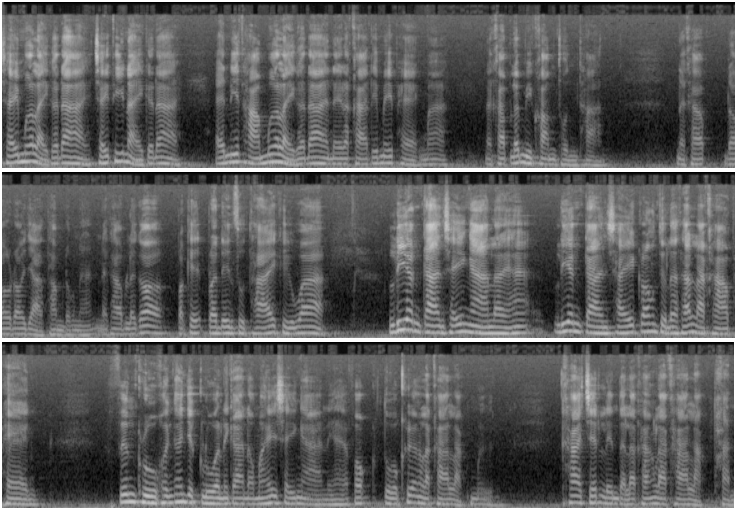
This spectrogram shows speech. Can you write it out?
ใช้เมื่อไหร่ก็ได้ ใช้ที่ไหนก็ได้ anytime เมื่อไหร่ก็ได้ในราคาที่ไม่แพงมากนะครับ และมีความทนทานนะครับ เราเราอยากทำตรงนั้นนะครับ แล้วก็ประเด็นประเด็นสุดท้ายคือว่า เลี่ยงการใช้งานอะไรฮะเลี่ยงการใช้กล้องจุลทรรศน์ราคาแพง ซึ่งครูค่อนข้างจะกลัวในการเอามาให้ใช้งานเนี่ยฮะเพราะตัวเครื่องราคาหลักหมื่น ค่าเช็ดเลนส์แต่ละครั้งราคาหลักพัน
